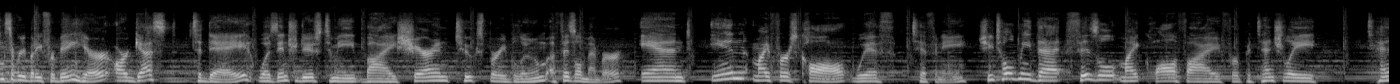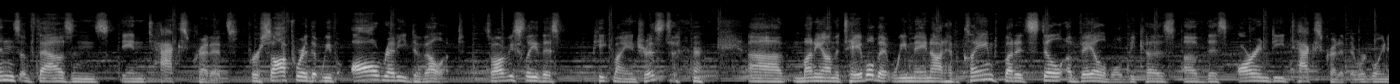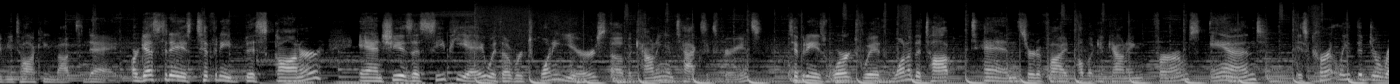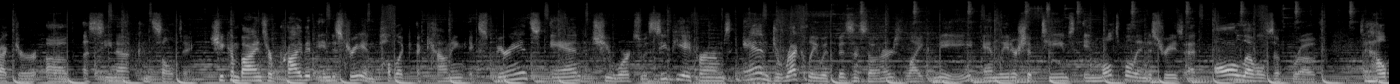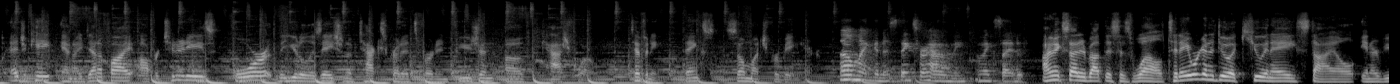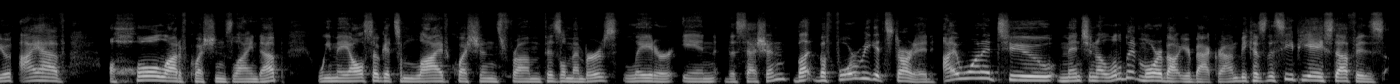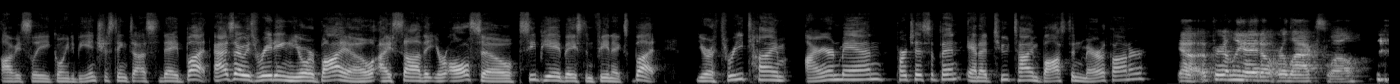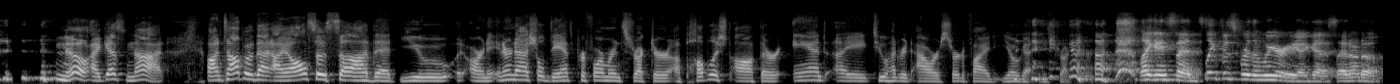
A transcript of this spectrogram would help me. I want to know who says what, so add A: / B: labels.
A: Thanks everybody for being here. Our guest today was introduced to me by Sharon Tewksbury Bloom, a Fizzle member. And in my first call with Tiffany, she told me that Fizzle might qualify for potentially tens of thousands in tax credits for software that we've already developed. So obviously this piqued my interest. uh, money on the table that we may not have claimed, but it's still available because of this R&D tax credit that we're going to be talking about today. Our guest today is Tiffany Bisconer, and she is a CPA with over 20 years of accounting and tax experience. Tiffany has worked with one of the top 10 certified public accounting firms and is currently the director of Acena Consulting. She combines her private industry and public accounting experience, and she works with CPA firms and directly with business owners like me and leadership teams in multiple industries at all levels of growth to help educate and identify opportunities for the utilization of tax credits for an infusion of cash flow. Tiffany, thanks so much for being here.
B: Oh my goodness, thanks for having me. I'm excited.
A: I'm excited about this as well. Today we're going to do a Q&A style interview. I have a whole lot of questions lined up. We may also get some live questions from Fizzle members later in the session. But before we get started, I wanted to mention a little bit more about your background because the CPA stuff is obviously going to be interesting to us today. But as I was reading your bio, I saw that you're also CPA based in Phoenix, but you're a three time Ironman participant and a two time Boston marathoner.
B: Yeah, apparently I don't relax well.
A: no, I guess not. On top of that, I also saw that you are an international dance performer instructor, a published author, and a 200 hour certified yoga instructor.
B: like I said, sleep is for the weary, I guess. I don't know.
